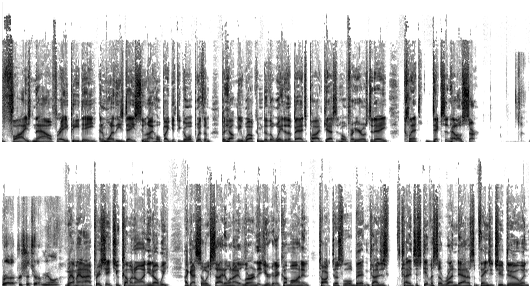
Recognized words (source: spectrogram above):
flies now for APD. And one of these days soon, I hope I get to go up with him. But help me welcome to the Weight of the Badge podcast and Hope for Heroes today, Clint Dixon. Hello, sir. Brad, I appreciate you having me on. Well, man, I appreciate you coming on. You know, we I got so excited when I learned that you're going to come on and talk to us a little bit and kind of just kind of just give us a rundown of some things that you do. And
